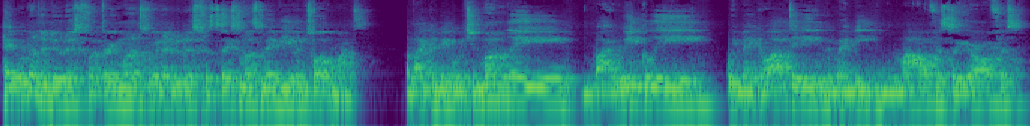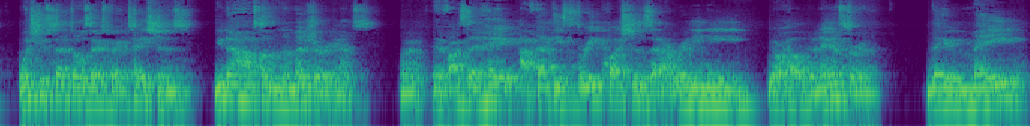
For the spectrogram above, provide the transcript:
hey, we're going to do this for three months. We're going to do this for six months, maybe even twelve months. I'd like to meet with you monthly, bi-weekly. We may go out to eat. We may meet in my office or your office. Once you set those expectations, you now have something to measure against. If I said, "Hey, I've got these three questions that I really need your help in answering," they may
